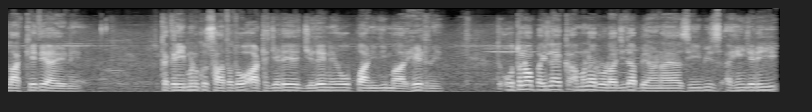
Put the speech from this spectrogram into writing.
ਇਲਾਕੇ ਤੇ ਆਏ ਨੇ ਤਕਰੀਬਨ ਕੋ 7 ਤੋਂ 8 ਜਿਹੜੇ ਜ਼ਿਲ੍ਹੇ ਨੇ ਉਹ ਪਾਣੀ ਦੀ ਮਾਰ ਹੇਠ ਨੇ। ਤੇ ਉਦੋਂ ਪਹਿਲਾਂ ਇੱਕ ਅਮਨ ਅਰੋੜਾ ਜੀ ਦਾ ਬਿਆਨ ਆਇਆ ਸੀ ਵੀ ਅਸੀਂ ਜਿਹੜੀ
